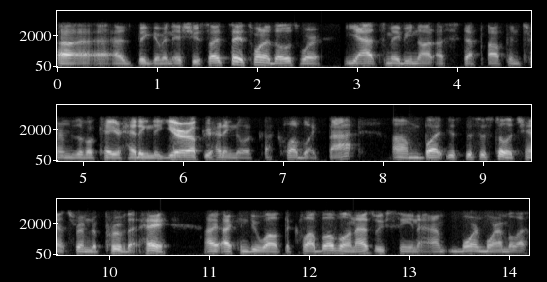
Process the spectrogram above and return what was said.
uh, as big of an issue. So i'd say it's one of those where yeah it's maybe not a step up in terms of okay you're heading to europe you're heading to a, a club like that um, but this is still a chance for him to prove that hey I, I can do well at the club level. And as we've seen, more and more MLS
